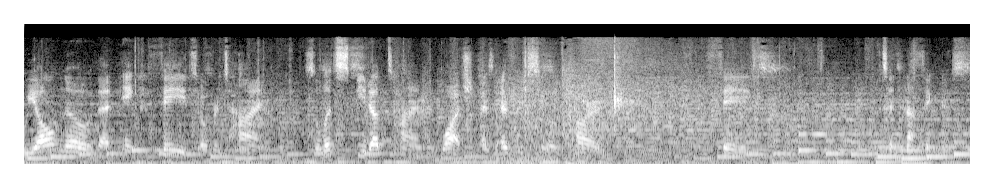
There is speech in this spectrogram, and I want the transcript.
We all know that ink fades over time, so let's speed up time and watch as every single card fades to nothingness.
